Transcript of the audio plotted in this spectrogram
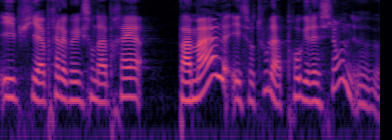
Et puis après, la collection d'après pas mal et surtout la progression euh,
